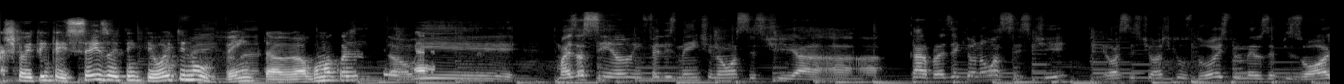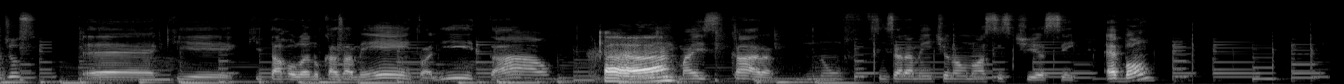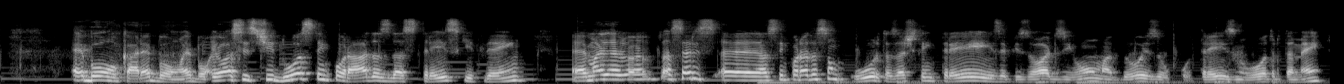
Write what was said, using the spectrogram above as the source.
Acho que é 86, 88 90, e 90, né? alguma coisa assim. Então, é. e. Mas assim, eu infelizmente não assisti a, a, a. Cara, pra dizer que eu não assisti, eu assisti, eu acho que os dois primeiros episódios é, que, que tá rolando o casamento ali e tal. Uhum. E, mas, cara, não, sinceramente eu não, não assisti, assim. É bom? É bom, cara, é bom, é bom. Eu assisti duas temporadas das três que tem. É, mas é, as séries, é, as temporadas são curtas, acho que tem três episódios em uma, dois ou três no outro também.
